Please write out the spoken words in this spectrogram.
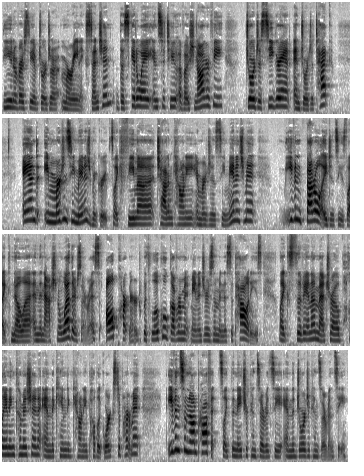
the University of Georgia Marine Extension, the Skidaway Institute of Oceanography, Georgia Sea Grant, and Georgia Tech, and emergency management groups like FEMA, Chatham County Emergency Management, even federal agencies like NOAA and the National Weather Service all partnered with local government managers and municipalities like Savannah Metro Planning Commission and the Camden County Public Works Department even some nonprofits like the Nature Conservancy and the Georgia Conservancy.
